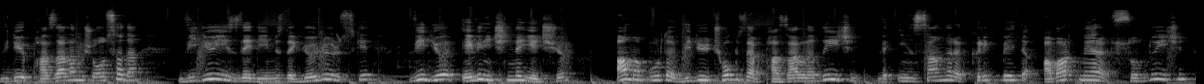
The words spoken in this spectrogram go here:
videoyu pazarlamış olsa da videoyu izlediğimizde görüyoruz ki video evin içinde geçiyor. Ama burada videoyu çok güzel pazarladığı için ve insanlara clickbait'i abartmayarak sunduğu için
